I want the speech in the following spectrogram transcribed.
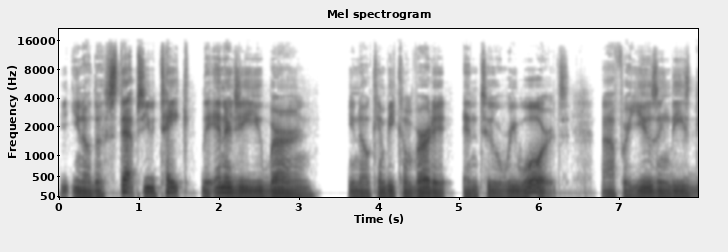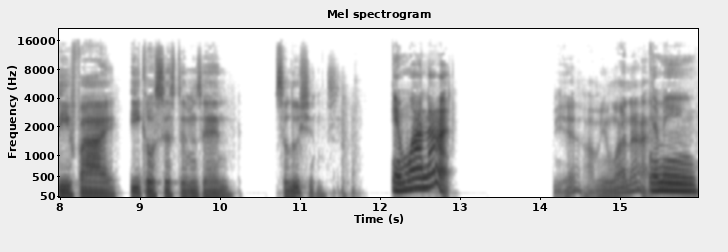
you know, the steps you take, the energy you burn, you know, can be converted into rewards uh, for using these DeFi ecosystems and solutions. And why not? Yeah, I mean, why not? I mean,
